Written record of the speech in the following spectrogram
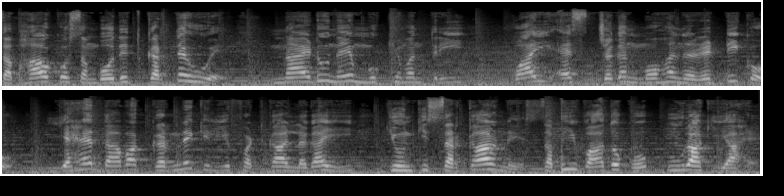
सभाओं को संबोधित करते हुए नायडू ने मुख्यमंत्री वाई एस जगन मोहन रेड्डी को यह दावा करने के लिए फटकार लगाई कि उनकी सरकार ने सभी वादों को पूरा किया है।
